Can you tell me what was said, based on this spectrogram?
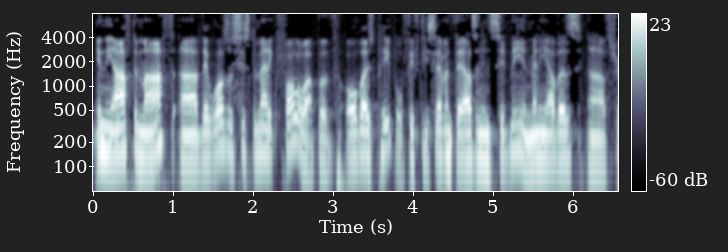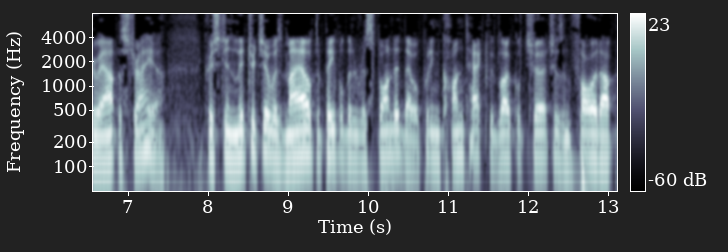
In the aftermath, uh, there was a systematic follow up of all those people 57,000 in Sydney and many others uh, throughout Australia. Christian literature was mailed to people that had responded. They were put in contact with local churches and followed up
